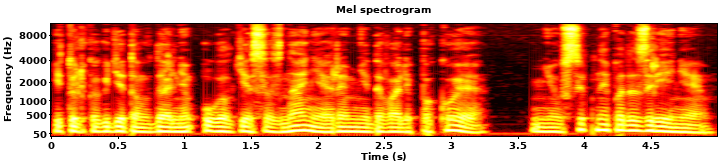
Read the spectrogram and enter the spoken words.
и только где-то в дальнем уголке сознания Рэм не давали покоя неусыпные подозрения.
